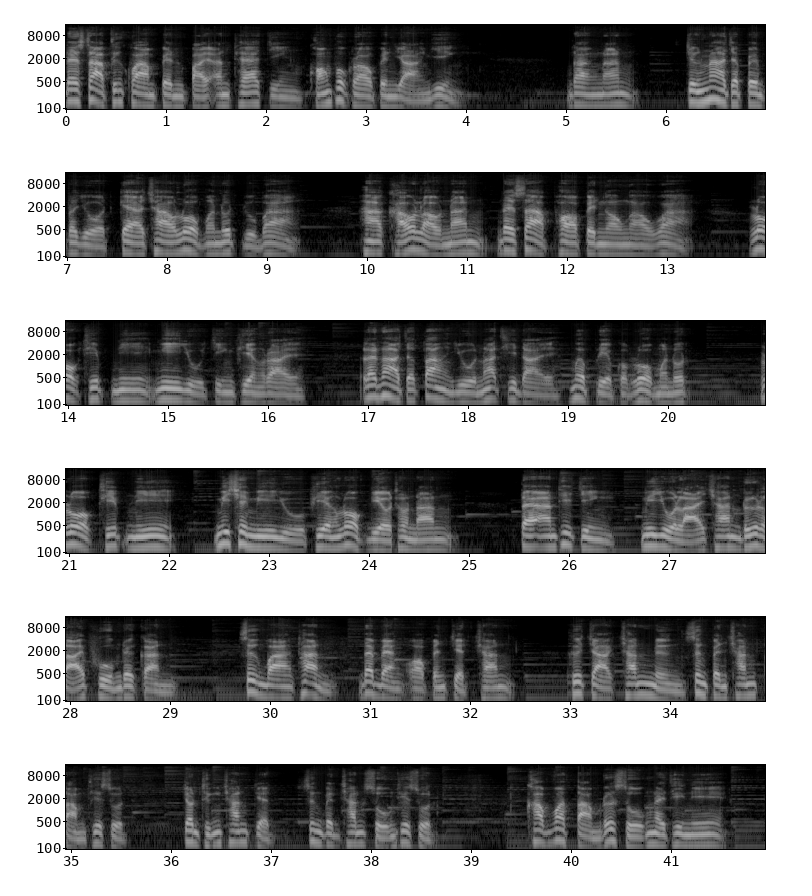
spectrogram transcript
ได้ทราบถึงความเป็นไปอันแท้จริงของพวกเราเป็นอย่างยิ่ง ดังนั้น จึงน่าจะเป็นประโยชน์แก่ชาวโลกมนุษย์อยู่บ้าง หากเขาเหล่านั้นได้ทราบพอเป็นเงาเงาว่า โลกทิพนี้มีอยู่จริงเพียงไร และน่าจะตั้งอยู่ณที่ใดเมื่อเปรียบกับโลกมนุษย์ โลกทิพนี้มิใช่มีอยู่เพียงโลกเดียวเท่านั้น แต่อันที่จริงมีอยู่หลายชั้นหรือหลายภูมิด้วยกัน ซึ่งบางท่านได้แบ่งออกเป็นเจ็ดชั้น คือจากชั้นหนึ่งซึ่งเป็นชั้นต่ำที่สุด จนถึงชั้นเจ็ดซึ่งเป็นชั้นสูงที่สุดคำว่าต่ำหรือสูงในที่นี้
